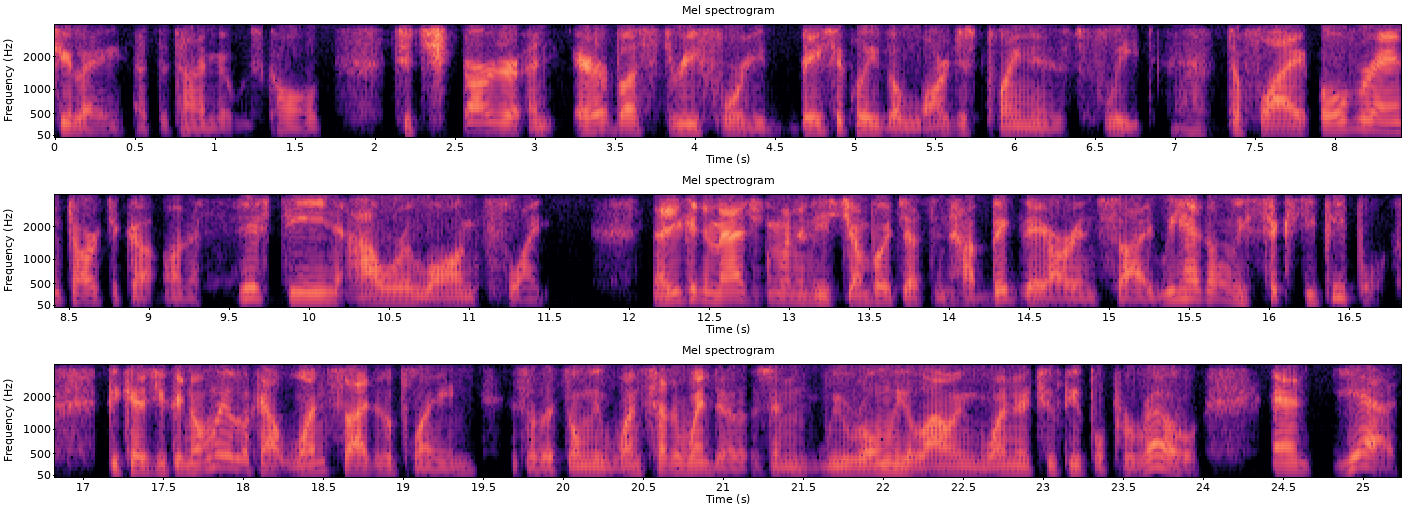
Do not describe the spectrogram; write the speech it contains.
Chile at the time it was called, to charter an Airbus 340, basically the largest plane in its fleet, wow. to fly over Antarctica on a 15 hour long flight. Now you can imagine one of these jumbo jets and how big they are inside. We had only 60 people because you can only look out one side of the plane, and so that's only one set of windows, and hmm. we were only allowing one or two people per row. And yet,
